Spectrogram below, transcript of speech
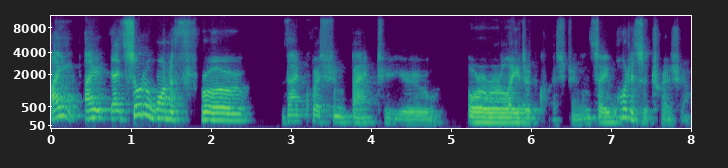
I, I, I sort of want to throw that question back to you or a related question and say, what is a treasure?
